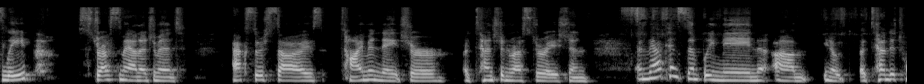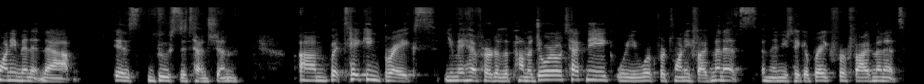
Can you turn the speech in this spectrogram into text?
Sleep, stress management, exercise, time in nature, attention restoration, and that can simply mean, um, you know, a 10 to 20 minute nap is boost attention. Um, but taking breaks, you may have heard of the Pomodoro technique where you work for 25 minutes and then you take a break for five minutes.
